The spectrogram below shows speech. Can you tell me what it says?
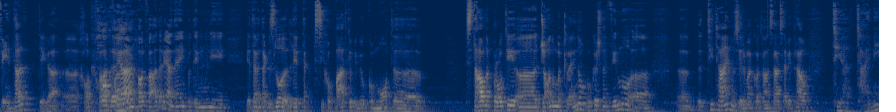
Fental, tega uh, Hogfatherja, Hogfatherja, ne, in potem oni je tam tak zelo lep tak psihopat, ki bi bil komod uh, stal naproti uh, Johnu McLeanu v kažem filmu uh, uh, Tea Time, oziroma kot on sam sebi pravi. Tia, tajmi.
